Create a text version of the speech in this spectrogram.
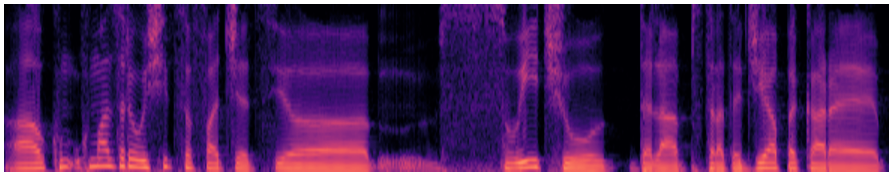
Uh, cum, cum ați reușit să faceți uh, switch-ul de la strategia pe care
